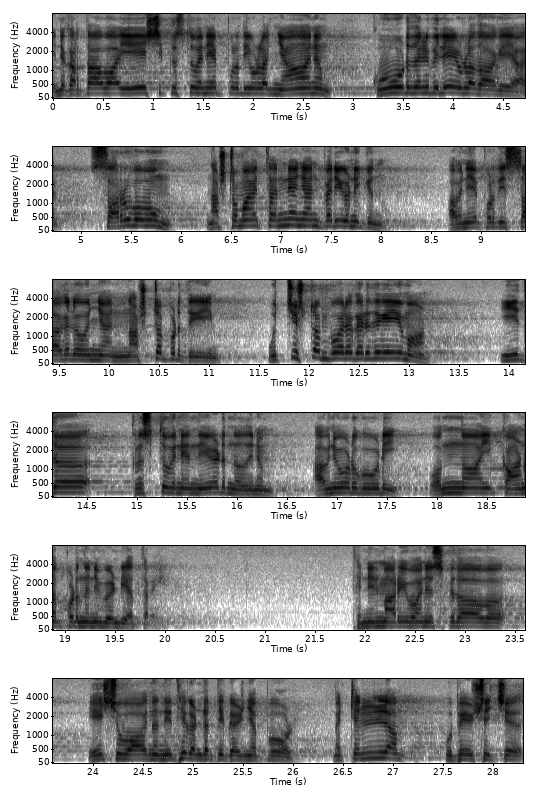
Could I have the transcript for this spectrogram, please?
എന്റെ കർത്താവായ യേശു ക്രിസ്തുവിനെ പ്രതിയുള്ള ജ്ഞാനം കൂടുതൽ വിലയുള്ളതാകയാൽ സർവവും നഷ്ടമായി തന്നെ ഞാൻ പരിഗണിക്കുന്നു. അവനെ പ്രതി സകലവും ഞാൻ നഷ്ടപ്പെടുത്തുകയും ഉച്ചിഷ്ടം പോലെ കരുതുകയുമാണ്. ഇത് ക്രിസ്തുവിനെ നേടുന്നതിനും അവനോടുകൂടി ഒന്നായി കാണപ്പെടുന്നതിനു വേണ്ടി അത്രേ ധന്യന്മാർ യുവാനുസ് പിതാവ് യേശുവാകുന്ന നിധി കണ്ടെത്തി കഴിഞ്ഞപ്പോൾ മറ്റെല്ലാം ഉപേക്ഷിച്ച്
